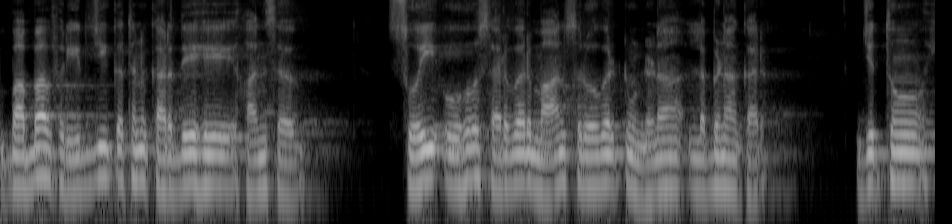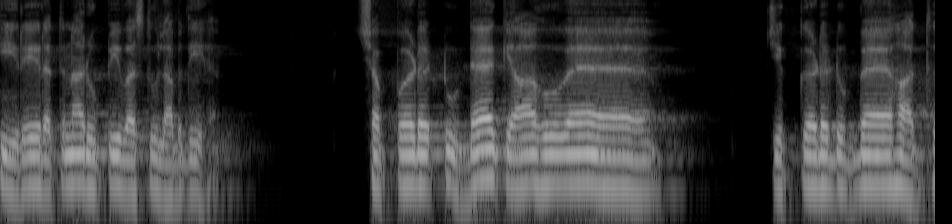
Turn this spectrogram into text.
ਬਾਬਾ ਫਰੀਦ ਜੀ ਕਥਨ ਕਰਦੇ ਹੈ ਹੰਸ ਸੋਈ ਉਹ ਸਰਵਰ ਮਾਨ ਸਰੋਵਰ ਢੂੰਡਣਾ ਲੱਭਣਾ ਕਰ, ਜਿੱਥੋਂ ਹੀਰੇ ਰਤਨਾ ਰੂਪੀ ਵਸਤੂ ਲੱਭਦੀ ਹੈ। ਛੱਪੜ ਢੂਡੈ ਕਿਆ ਹੋਵੇ, ਚਿੱਕੜ ਡੁੱਬੈ ਹੱਥ।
